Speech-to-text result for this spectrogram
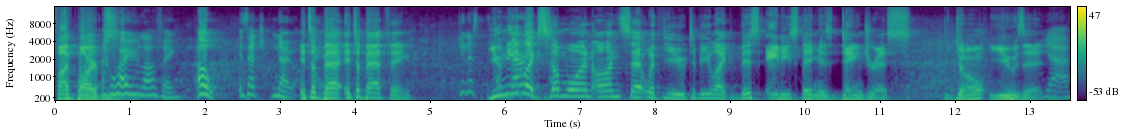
five barbs. Why are you laughing? Oh, is that no? It's a bad it's a bad thing. You, You need like someone on set with you to be like, this 80s thing is dangerous. Don't use it. Yeah.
